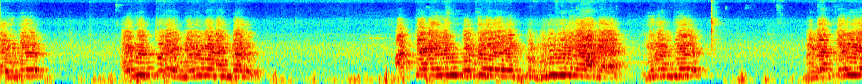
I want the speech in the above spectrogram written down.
செய்து பொதுத்துறை நிறுவனங்கள் அத்தனையும் கொண்டு வருவதற்கு முன்னுரையாக இருந்து மிகப்பெரிய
